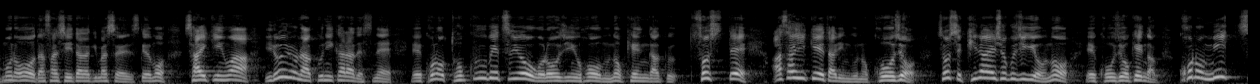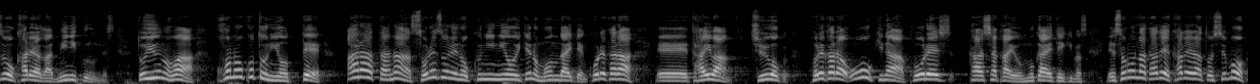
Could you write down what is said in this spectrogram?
ものを出させていただきましたですけれども、最近はいろいろな国からですね、えー、この特別養護老人ホームの見学、そして朝日ケータリングの工場、そして機内食事業の、えー、工場見学、この3つを彼らが見に来るんです。というのは、このことによって、新たなそれぞれの国においての問題点。これから、えー、台湾中国これから大きな高齢化社会を迎えていきます。その中で彼らとしても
